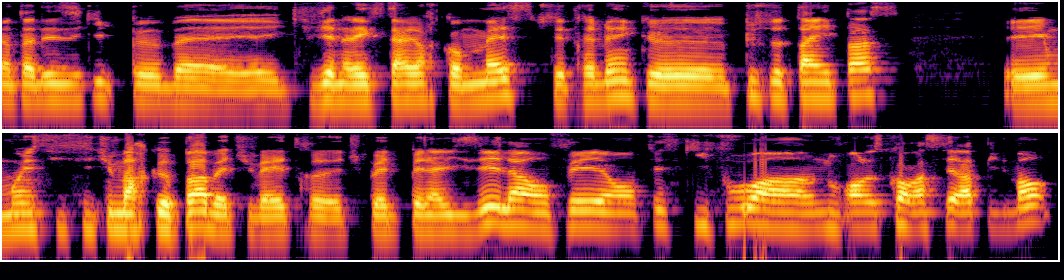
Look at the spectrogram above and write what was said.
quand tu as des équipes euh, ben, qui viennent à l'extérieur comme Metz, tu sais très bien que plus le temps il passe, et moins si, si tu marques pas, ben, tu, vas être, tu peux être pénalisé. Là, on fait, on fait ce qu'il faut en ouvrant le score assez rapidement,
